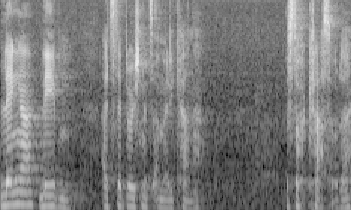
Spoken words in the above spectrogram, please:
länger leben als der Durchschnittsamerikaner. Ist doch krass, oder?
